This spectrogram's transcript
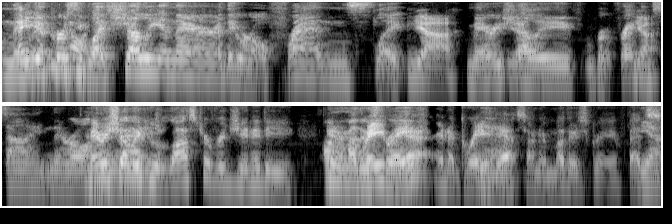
And then Anyway, you get Percy on. Blythe Shelley in there, and they were all friends. Like Yeah. Mary Yeah. Shelley wrote Frankenstein. They were all Mary Shelley, around who lost her virginity on her mother's grave. Yeah, in a grave, Yeah. yes, on her mother's grave. That's Yeah,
